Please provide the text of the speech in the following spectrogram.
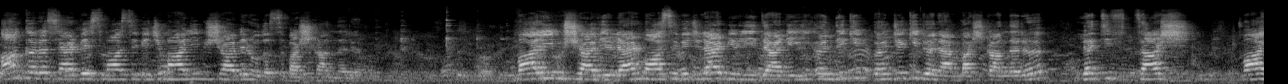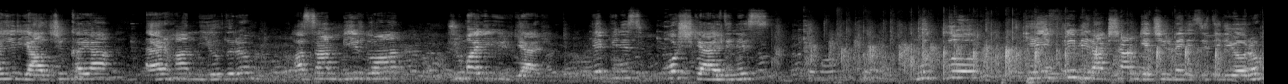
Ankara Serbest Muhasebeci Mali Müşavir Odası Başkanları. Mali Müşavirler, Muhasebeciler Birliği Derneği öndeki, önceki dönem başkanları Latif Taş, Mahir Yalçınkaya, Erhan Yıldırım, Hasan Birdoğan, Cumali Ülger. Hepiniz hoş geldiniz. Mutlu, keyifli bir akşam geçirmenizi diliyorum.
